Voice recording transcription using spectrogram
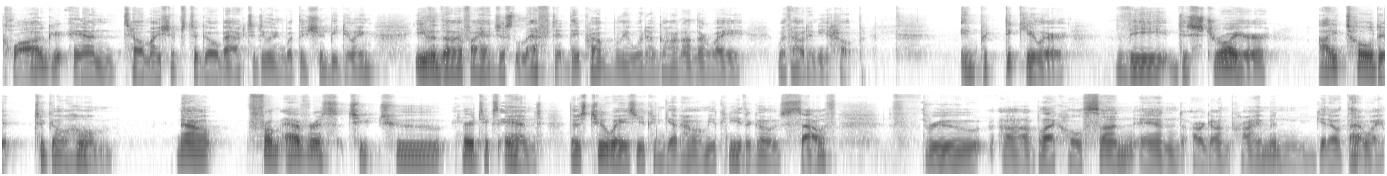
unclog and tell my ships to go back to doing what they should be doing, even though if I had just left it, they probably would have gone on their way without any help. In particular, the destroyer, I told it to go home. Now, from Avarice to, to Heretic's End, there's two ways you can get home. You can either go south through uh, Black Hole Sun and Argon Prime and get out that way.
